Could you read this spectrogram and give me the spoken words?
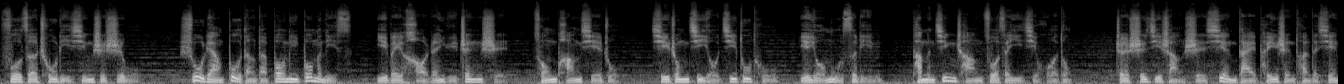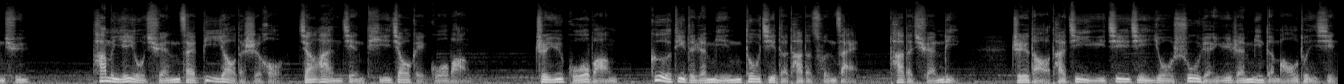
负责处理刑事事务。数量不等的 Boni Bomanis 以为好人与真实，从旁协助，其中既有基督徒，也有穆斯林。他们经常坐在一起活动，这实际上是现代陪审团的先驱。他们也有权在必要的时候将案件提交给国王。至于国王，各地的人民都记得他的存在，他的权利。知道他基于接近又疏远于人民的矛盾性，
